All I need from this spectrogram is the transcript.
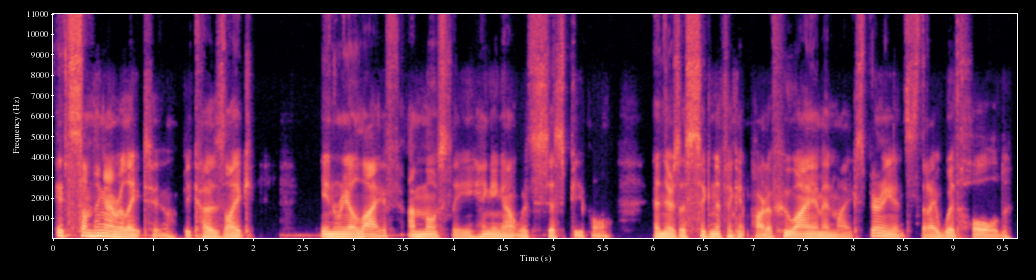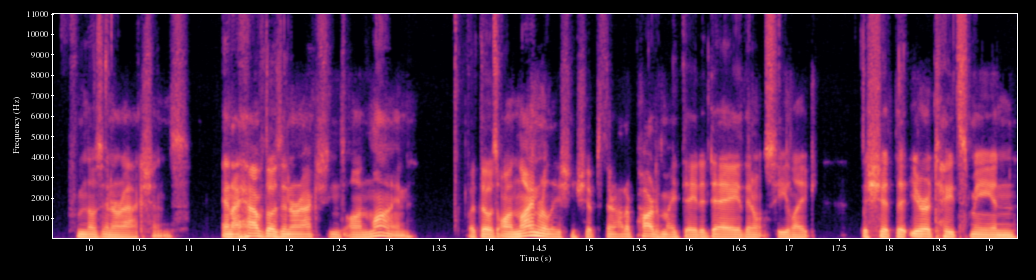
it's something I relate to because, like, in real life, I'm mostly hanging out with cis people. And there's a significant part of who I am and my experience that I withhold from those interactions. And I have those interactions online, but those online relationships, they're not a part of my day to day. They don't see like the shit that irritates me and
